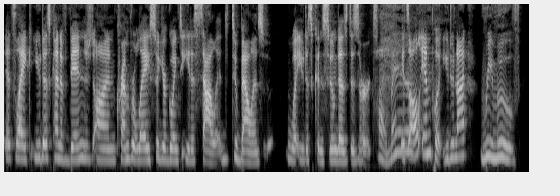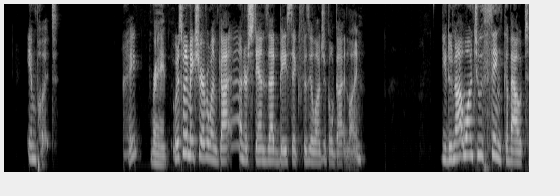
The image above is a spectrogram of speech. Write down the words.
It's like you just kind of binged on creme brulee, so you're going to eat a salad to balance what you just consumed as dessert. Oh man, It's all input. You do not remove input. Right? right. We just want to make sure everyone got understands that basic physiological guideline. You do not want to think about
